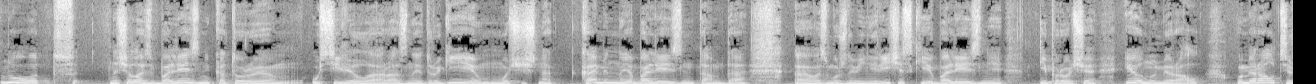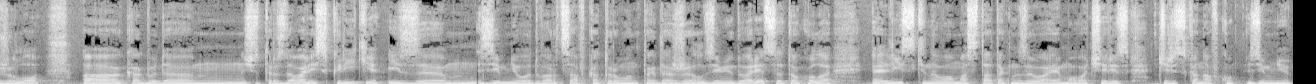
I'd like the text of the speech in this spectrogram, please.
Ну вот, началась болезнь, которая усилила разные другие, мочечно каменная болезнь, там, да, э, возможно, венерические болезни и прочее. И он умирал. Умирал тяжело, а, как бы, да, значит, раздавались крики из э, Зимнего дворца, в котором он тогда жил. Зимний дворец – это около Лискиного моста, так называемого, через, через канавку зимнюю.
